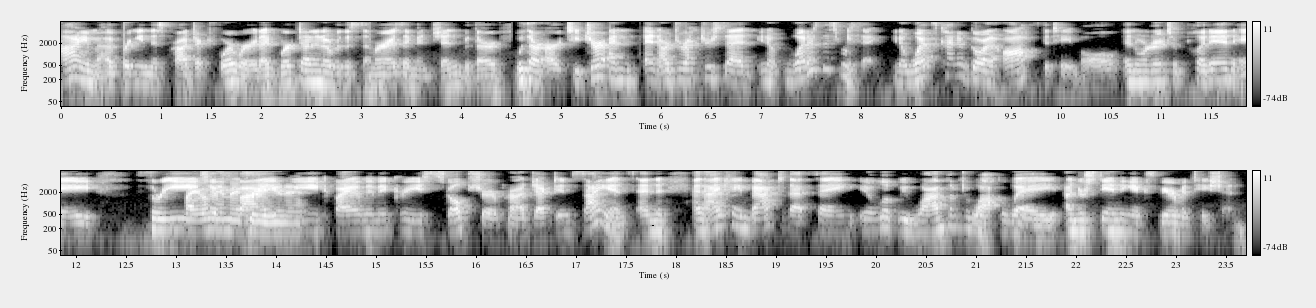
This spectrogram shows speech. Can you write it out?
time of bringing this project forward. I'd worked on it over the summer, as I mentioned, with our with our art teacher, and and our director said, you know, what is this really saying? You know, what's kind of going off the table in order to put in a three to Biomimicry five unit. week biomimicry sculpture project in science. And and i came back to that saying you know look we want them to walk away understanding experimentation.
